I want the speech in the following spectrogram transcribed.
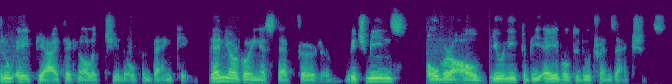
through API technology and open banking. Then you're going a step further, which means overall you need to be able to do transactions.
